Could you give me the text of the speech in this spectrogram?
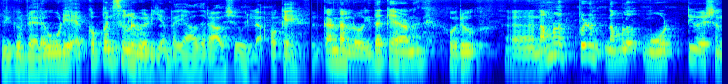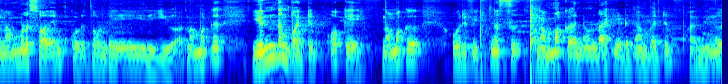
നിങ്ങൾക്ക് വില കൂടിയ എക്വപ്മെൻസുകൾ മേടിക്കേണ്ട യാതൊരു ആവശ്യവുമില്ല. ഓക്കെ കണ്ടല്ലോ ഇതൊക്കെയാണ് ഒരു നമ്മളെപ്പോഴും നമ്മൾ മോട്ടിവേഷൻ നമ്മൾ സ്വയം കൊടുത്തുകൊണ്ടേയിരിക്കുക നമുക്ക് എന്തും പറ്റും. ഓക്കെ നമുക്ക് ഒരു ഫിറ്റ്നസ് നമുക്ക് തന്നെ ഉണ്ടാക്കിയെടുക്കാൻ പറ്റും. നിങ്ങൾ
